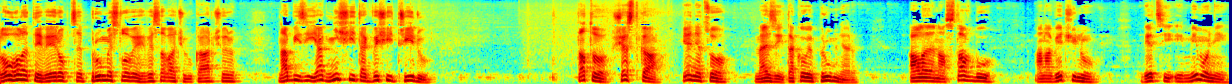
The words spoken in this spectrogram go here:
Dlouholetý výrobce průmyslových vysavačů Karcher nabízí jak nižší, tak vyšší třídu. Tato šestka je něco mezi, takový průměr, ale na stavbu a na většinu věcí i mimo ní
